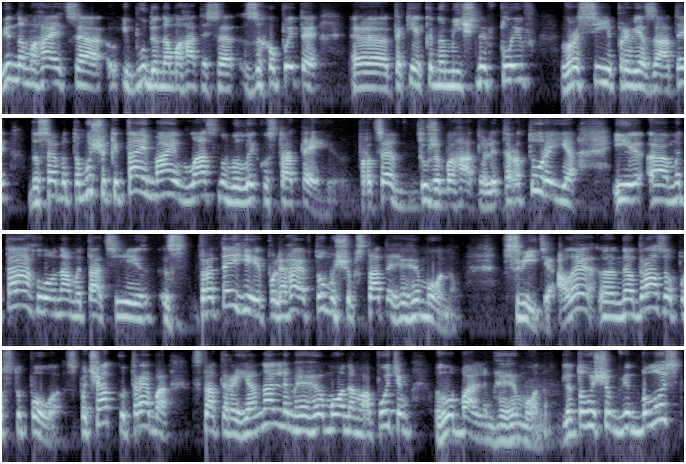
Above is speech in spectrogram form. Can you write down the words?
Він намагається і буде намагатися захопити е, такий економічний вплив в Росії, прив'язати до себе, тому що Китай має власну велику стратегію. Про це дуже багато літератури є, і е, мета, головна мета цієї стратегії полягає в тому, щоб стати гегемоном в світі, але е, не одразу а поступово. Спочатку треба стати регіональним гегемоном, а потім глобальним гегемоном. Для того щоб відбулось,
